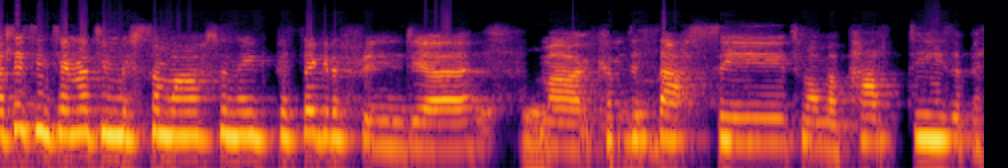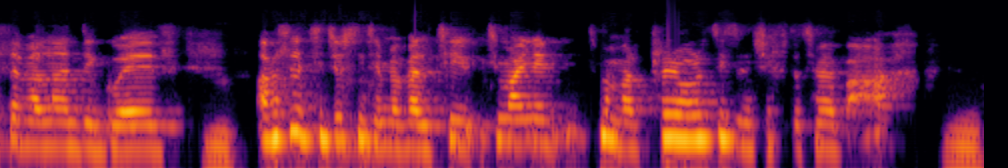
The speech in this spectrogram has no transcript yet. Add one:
Felly ti'n teimlo ti'n miso mas yn gwneud pethau gyda ffrindiau, yeah. mae cymdeithasu, ti'n meddwl, mae parties a pethau fel yna'n digwydd. Mm. A felly ti'n jyst yn teimlo fel, ti'n ti moyn, ti'n meddwl, mae'r priorities yn shift o teimlo bach. Mm.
